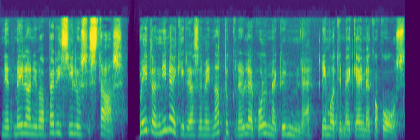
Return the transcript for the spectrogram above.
nii et meil on juba päris ilus staaž meid on nimekirjas ja meid natukene üle kolmekümne, niimoodi me käime ka koos.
